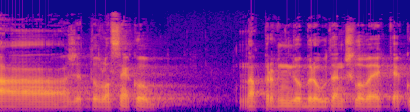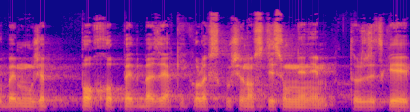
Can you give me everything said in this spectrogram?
a že to vlastně jako na první dobrou ten člověk jakoby může pochopit bez jakýkoliv zkušenosti s uměním. To vždycky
